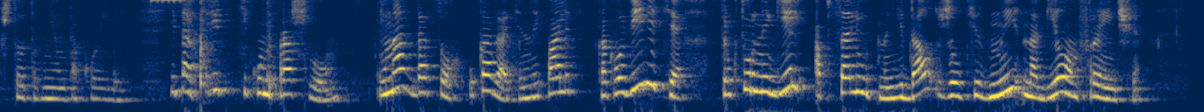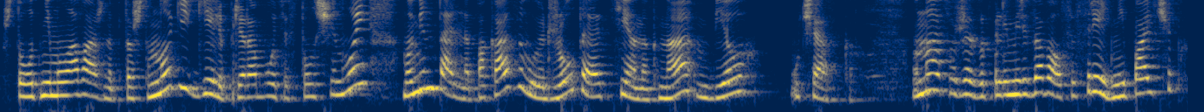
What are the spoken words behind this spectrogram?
Что-то в нем такое есть. Итак, 30 секунд прошло. У нас досох указательный палец. Как вы видите, структурный гель абсолютно не дал желтизны на белом френче что вот немаловажно, потому что многие гели при работе с толщиной моментально показывают желтый оттенок на белых участках. У нас уже заполимеризовался средний пальчик.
